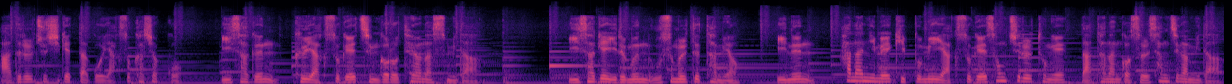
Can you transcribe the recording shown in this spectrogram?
아들을 주시겠다고 약속하셨고 이삭은 그 약속의 증거로 태어났습니다. 이삭의 이름은 웃음을 뜻하며 이는 하나님의 기쁨이 약속의 성취를 통해 나타난 것을 상징합니다.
